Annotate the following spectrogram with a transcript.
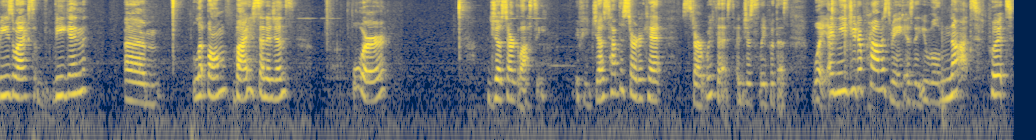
beeswax vegan um, lip balm by Senegence, or just our glossy. If you just have the starter kit, start with this and just sleep with this. What I need you to promise me is that you will not put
